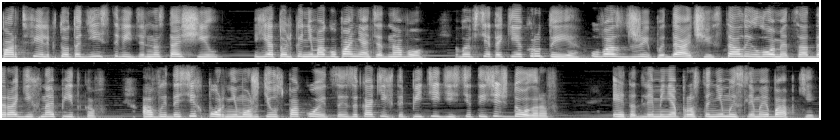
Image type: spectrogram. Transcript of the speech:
Портфель кто-то действительно стащил. Я только не могу понять одного. Вы все такие крутые. У вас джипы, дачи, столы ломятся от дорогих напитков. А вы до сих пор не можете успокоиться из-за каких-то 50 тысяч долларов. Это для меня просто немыслимые бабки.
